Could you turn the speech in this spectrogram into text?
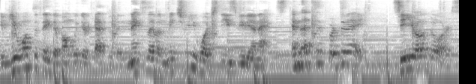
If you want to take the bond with your cat to the next level, make sure you watch this video next. And that's it for today. See you outdoors.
